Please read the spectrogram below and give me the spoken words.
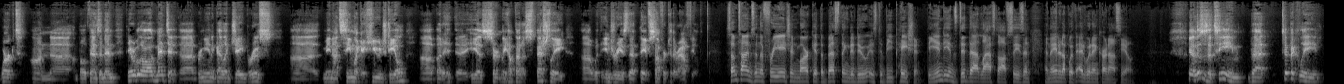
worked on uh, on both ends. And then they were able to augment it, uh, bringing in a guy like Jay Bruce. Uh, may not seem like a huge deal, uh, but it, uh, he has certainly helped out, especially with injuries that they've suffered to their outfield. Sometimes in the free agent market, the best thing to do is to be patient. The Indians did that last offseason, and they ended up with Edwin Encarnacion. Yeah, this is a team that typically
